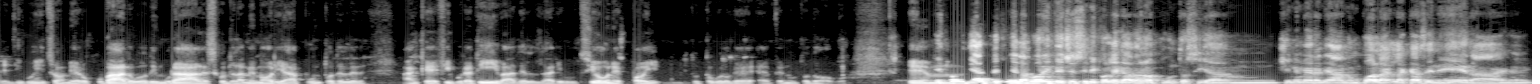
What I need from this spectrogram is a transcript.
eh, di cui insomma, mi ero occupato, quello dei murales, quello della memoria appunto delle, anche figurativa della rivoluzione e poi di tutto quello che è venuto dopo. Ehm... E poi gli altri suoi lavori invece si ricollegavano appunto sì a un cinema iraniano, un po' alla, la Casa Nera, eh,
